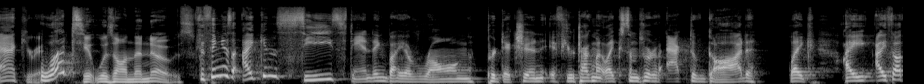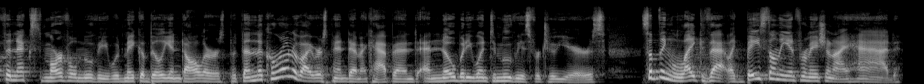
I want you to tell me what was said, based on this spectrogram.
accurate. What? It was on the nose. The thing is, I can see standing by a wrong prediction if you're talking about like some sort of act of God. Like I, I thought the next Marvel movie would make a billion dollars, but then the coronavirus pandemic happened and nobody went to movies for two years. Something like that. Like based on the information I had,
